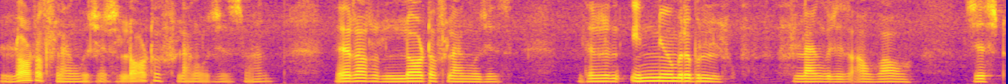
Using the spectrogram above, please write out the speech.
lot of languages, lot of languages, man. There are a lot of languages there are innumerable languages oh wow just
